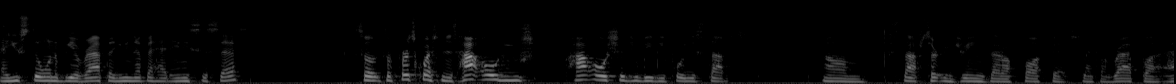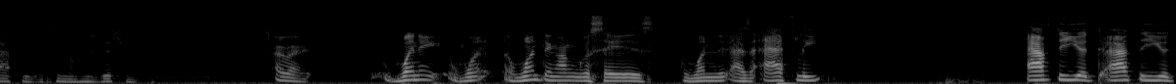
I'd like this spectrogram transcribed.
and you still want to be a rapper and you never had any success. So the first question is how old you sh- how old should you be before you stop um stop certain dreams that are far fetched, like a rapper, athlete, a singer, musician. All right. One thing, one one thing I'm gonna say is one as an athlete. After you're after you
